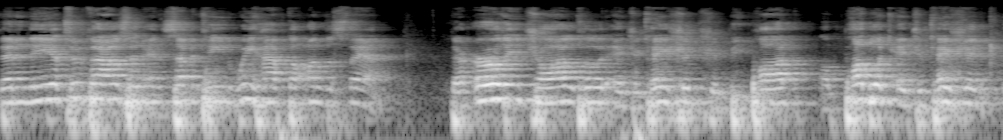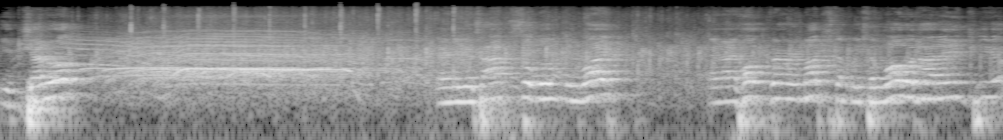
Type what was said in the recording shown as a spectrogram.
that in the year 2017 we have to understand that early childhood education should be part of public education in general. And he is absolutely right. And I hope very much that we can lower that age here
